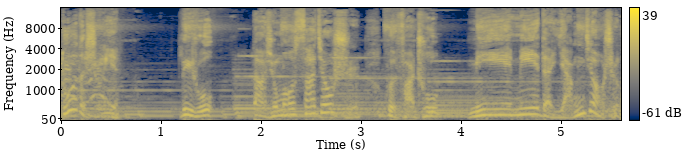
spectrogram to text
多的声音。例如，大熊猫撒娇时会发出咩咩的羊叫声。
